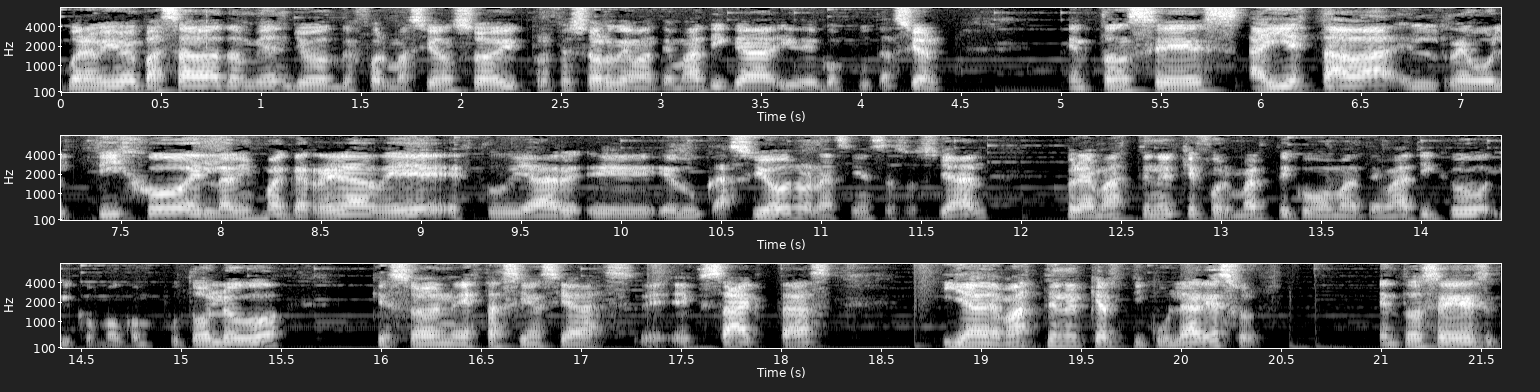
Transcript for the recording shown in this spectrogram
bueno, a mí me pasaba también, yo de formación soy profesor de matemática y de computación. Entonces ahí estaba el revoltijo en la misma carrera de estudiar eh, educación, una ciencia social, pero además tener que formarte como matemático y como computólogo, que son estas ciencias eh, exactas, y además tener que articular eso. Entonces,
